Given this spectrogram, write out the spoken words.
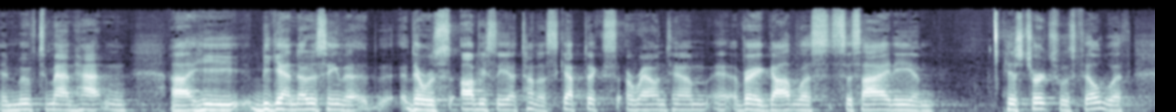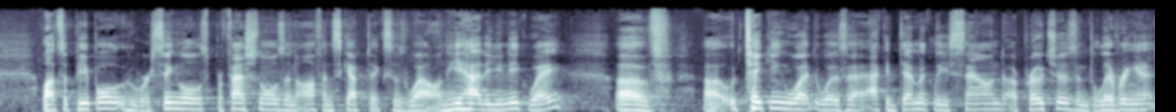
and moved to Manhattan. Uh, he began noticing that there was obviously a ton of skeptics around him, a very godless society, and his church was filled with lots of people who were singles, professionals, and often skeptics as well. And he had a unique way of uh, taking what was uh, academically sound approaches and delivering it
